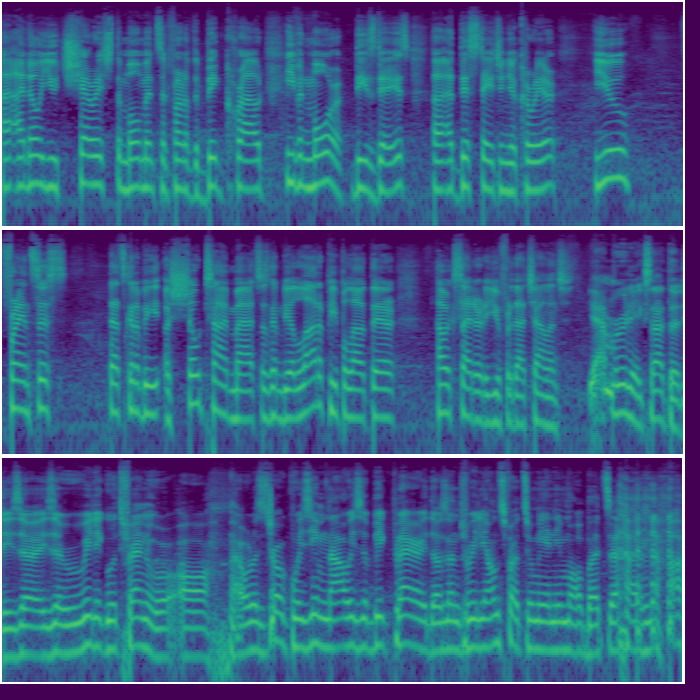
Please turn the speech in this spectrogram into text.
I, I, know you cherish the moments in front of the big crowd even more these days uh, at this stage in your career. You, Frances, that's going to be a Showtime match. There's going to be a lot of people out there. How excited are you for that challenge? Yeah, I'm really excited. He's a, he's a really good friend. Or, or I always joke with him. Now he's a big player. He doesn't really answer to me anymore. But uh, no,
